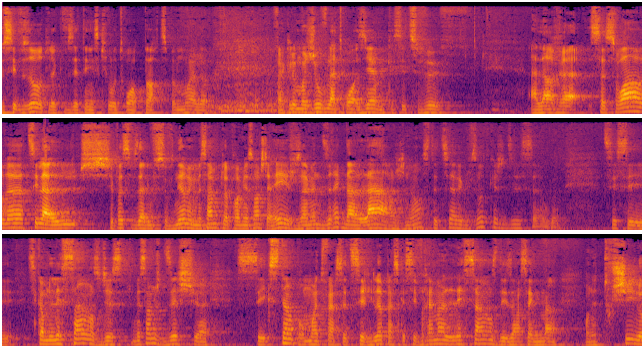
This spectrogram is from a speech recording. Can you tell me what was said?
c'est vous autres là, que vous êtes inscrits aux trois portes, c'est pas moi, là. Fait que là, moi, j'ouvre la troisième, que tu veux? Alors, euh, ce soir-là, tu sais, je sais pas si vous allez vous souvenir, mais il me semble que le premier soir, j'étais, hey, je vous amène direct dans le large, non? C'était-tu avec vous autres que je disais ça? ou- Tu sais, c'est, comme l'essence. Il me semble que je disais, je suis, un- c'est excitant pour moi de faire cette série-là parce que c'est vraiment l'essence des enseignements. On a touché là,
